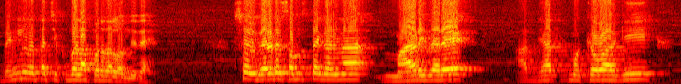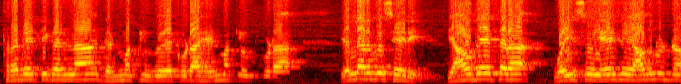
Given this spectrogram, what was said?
ಬೆಂಗಳೂರು ಹತ್ರ ಚಿಕ್ಕಬಳ್ಳಾಪುರದಲ್ಲಿ ಒಂದಿದೆ ಸೊ ಇವೆರಡು ಸಂಸ್ಥೆಗಳನ್ನ ಮಾಡಿದರೆ ಆಧ್ಯಾತ್ಮಿಕವಾಗಿ ತರಬೇತಿಗಳನ್ನ ಗಂಡ್ಮಕ್ಳಿಗೂ ಕೂಡ, ಹೆಣ್ಮಕ್ಳಿಗೂ ಕೂಡ ಎಲ್ಲರಿಗೂ ಸೇರಿ ಯಾವುದೇ ತರ ವಯಸ್ಸು, ಏಜ್ ಯಾವ್ದನ್ನು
